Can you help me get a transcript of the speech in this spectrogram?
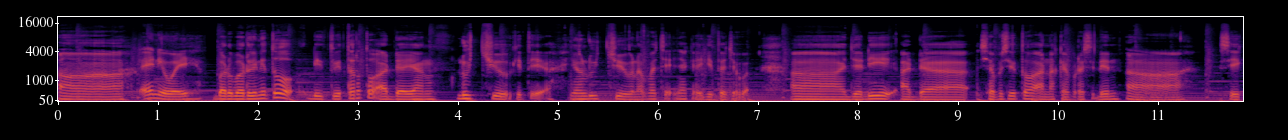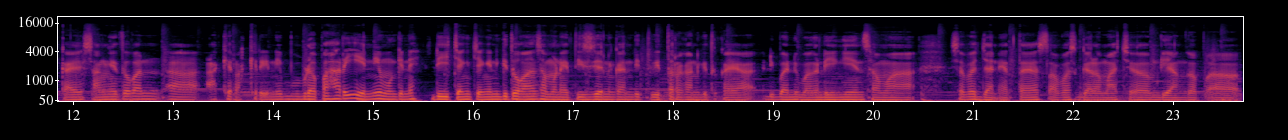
Uh, anyway, baru-baru ini tuh di Twitter tuh ada yang lucu gitu ya, yang lucu. Kenapa ceknya kayak gitu coba? Uh, jadi ada siapa sih tuh anaknya presiden? Uh, si Kaisang itu kan akhir-akhir uh, ini beberapa hari ini mungkin ya diceng-cengin gitu kan sama netizen kan di Twitter kan gitu kayak dibanding-bandingin sama siapa Jan Etes apa segala macem dianggap uh,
